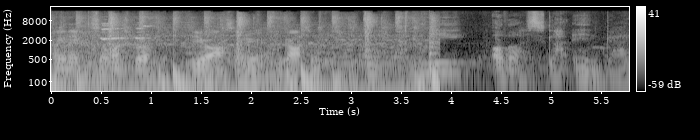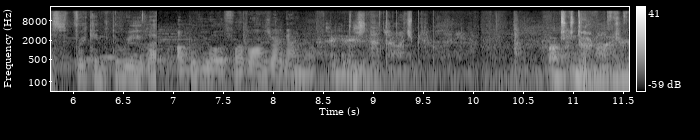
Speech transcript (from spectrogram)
Okay, thank you so much, bro. You're awesome. You're, you're awesome. Three of us got in, guys. Freaking three. Let- I'll give you all the fart bombs right now. There's not that much people in here.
